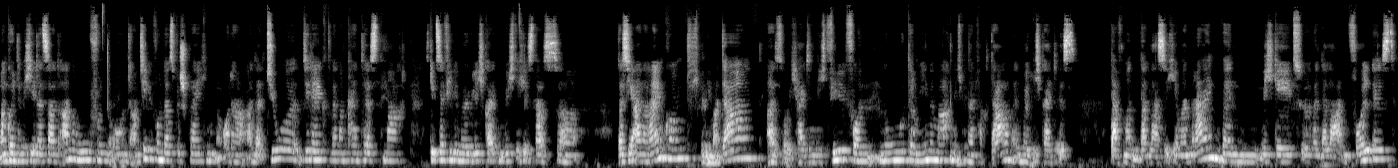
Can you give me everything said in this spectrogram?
man könnte mich jederzeit anrufen und am Telefon das besprechen oder an der Tür direkt, wenn man keinen Test macht. Es gibt sehr viele Möglichkeiten. Wichtig ist, dass, äh, dass hier einer reinkommt. Ich bin immer da. Also ich halte nicht viel von nur Termine machen. Ich bin einfach da. Wenn Möglichkeit ist, darf man, dann lasse ich jemanden rein. Wenn nicht geht, äh, wenn der Laden voll ist,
